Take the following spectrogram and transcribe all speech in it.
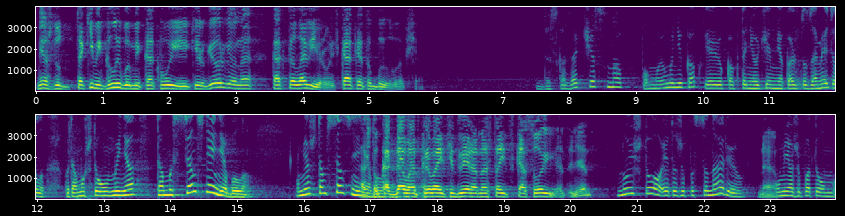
между такими глыбами, как вы и Кир Георгиевна, как-то лавировать. Как это было вообще? Да сказать честно, по-моему, никак. Я ее как-то не очень, мне кажется, заметила, потому что у меня там и сцен с ней не было. У меня же там сцен с ней а не что, было. когда вы открываете дверь, она стоит с косой, это нет? Ну и что? Это же по сценарию. Да. У меня же потом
